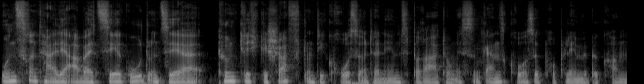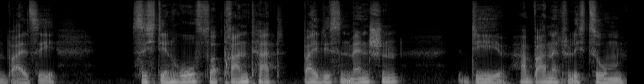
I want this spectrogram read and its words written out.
unseren Teil der Arbeit sehr gut und sehr pünktlich geschafft und die große Unternehmensberatung ist in ganz große Probleme bekommen, weil sie sich den Ruf verbrannt hat bei diesen Menschen. Die waren natürlich zum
